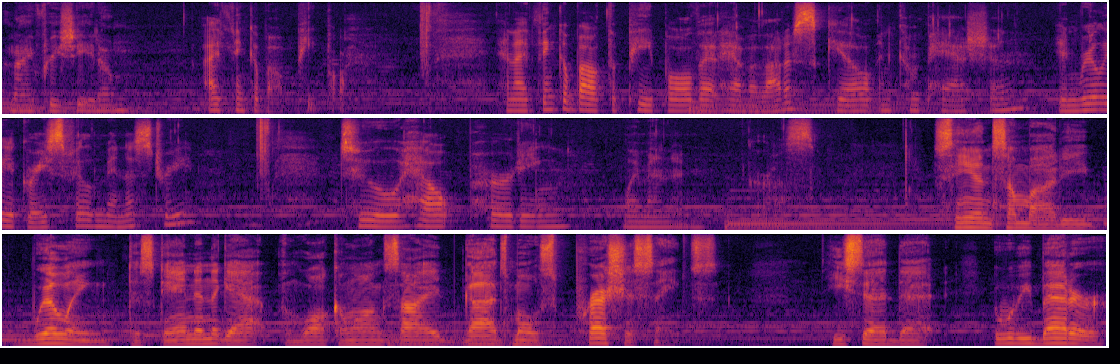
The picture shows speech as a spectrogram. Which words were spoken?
and I appreciate them. I think about people. And I think about the people that have a lot of skill and compassion in really a grace filled ministry to help hurting women and girls. Seeing somebody willing to stand in the gap and walk alongside God's most precious saints. He said that it would be better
